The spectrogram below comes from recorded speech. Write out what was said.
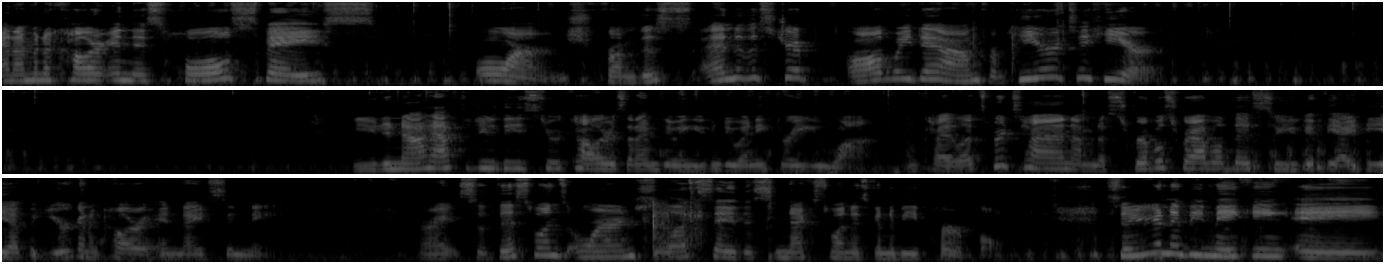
And I'm going to color in this whole space orange from this end of the strip all the way down from here to here. You do not have to do these three colors that I'm doing. You can do any three you want. Okay, let's pretend I'm going to scribble scrabble this so you get the idea, but you're going to color it in nice and neat. All right, so this one's orange, so let's say this next one is going to be purple. So you're going to be making a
